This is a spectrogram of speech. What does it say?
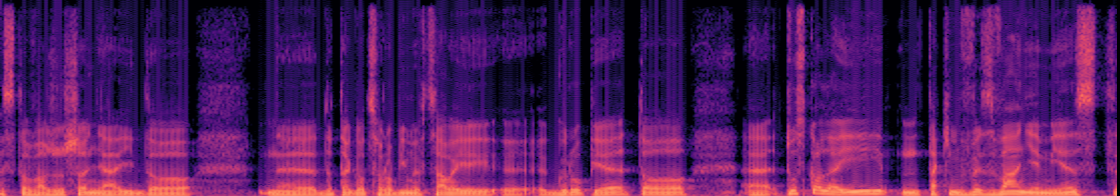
stowarzyszenia i do, do tego, co robimy w całej grupie, to tu z kolei takim wyzwaniem jest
